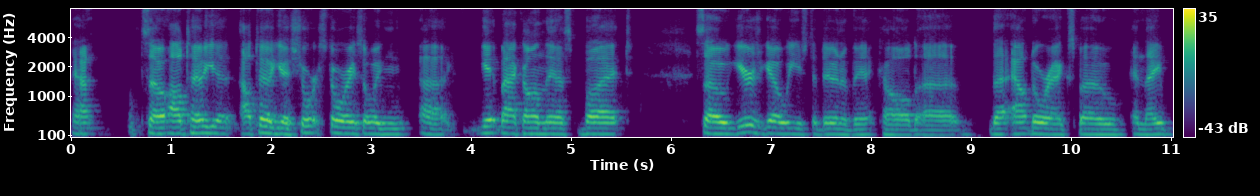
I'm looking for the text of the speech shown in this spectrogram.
yeah, so I'll tell you, I'll tell you a short story so we can uh, get back on this. But so years ago, we used to do an event called uh, the Outdoor Expo, and they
